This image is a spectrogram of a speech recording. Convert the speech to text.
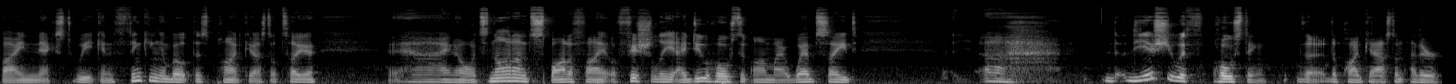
by next week. And thinking about this podcast, I'll tell you, I know it's not on Spotify officially. I do host it on my website. Uh, the issue with hosting the the podcast on other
